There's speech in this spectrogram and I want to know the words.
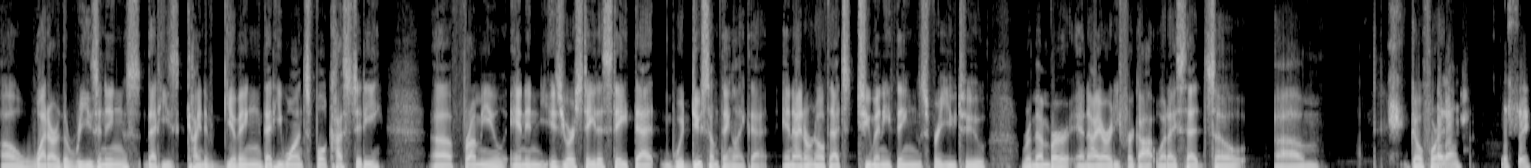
uh, what are the reasonings that he's kind of giving that he wants full custody uh, from you? And in, is your state a state that would do something like that? and I don't know if that's too many things for you to remember. And I already forgot what I said. So um, go for Hold it. On. Let's see.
